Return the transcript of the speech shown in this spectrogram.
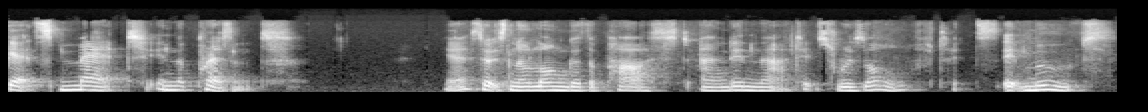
gets met in the present. Yeah so it's no longer the past and in that it's resolved. It's it moves.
